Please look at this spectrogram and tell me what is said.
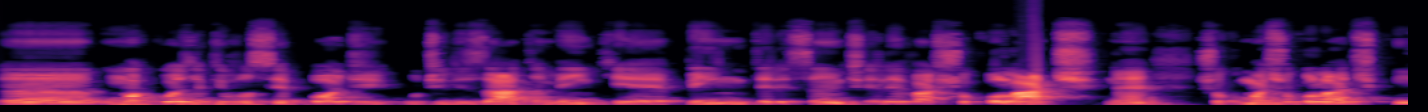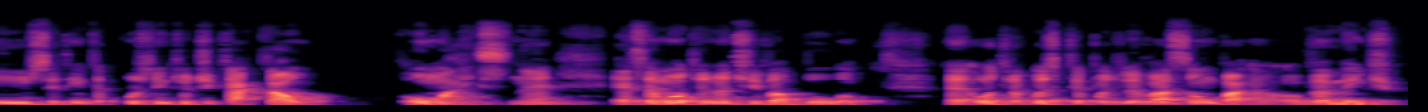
Uh, uma coisa que você pode utilizar também, que é bem interessante, é levar chocolate, né? Mas chocolate com 70% de cacau ou mais, né? Essa é uma alternativa boa. É, outra coisa que você pode levar são, obviamente,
